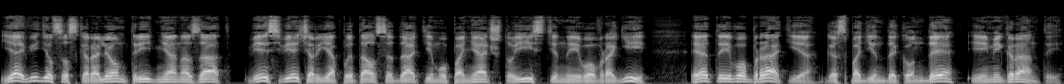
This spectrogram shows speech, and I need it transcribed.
Я виделся с королем три дня назад. Весь вечер я пытался дать ему понять, что истинные его враги — это его братья, господин де Конде и эмигранты.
